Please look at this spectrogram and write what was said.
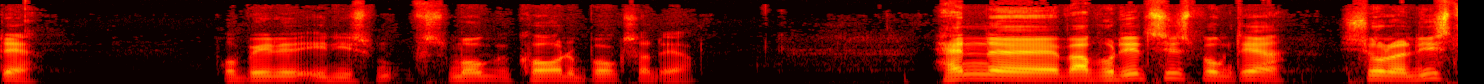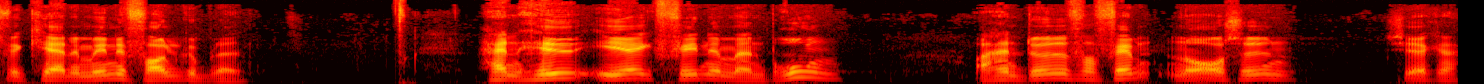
der på billedet i de smukke, korte bukser der. Han øh, var på det tidspunkt der journalist ved Kærteminde Folkeblad. Han hed Erik Finnemann Brun, og han døde for 15 år siden, cirka.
